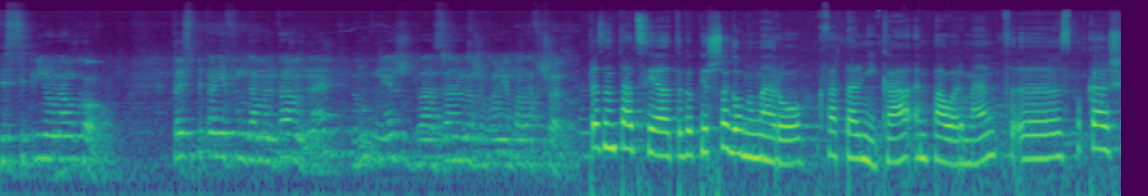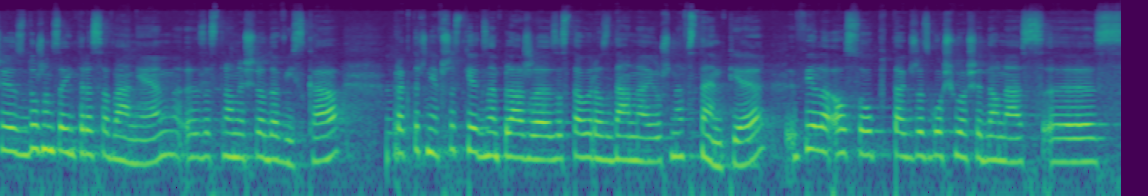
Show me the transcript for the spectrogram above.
dyscypliną naukową? To jest pytanie fundamentalne również dla zaangażowania badawczego. Prezentacja tego pierwszego numeru kwartalnika Empowerment y, spotkała się z dużym zainteresowaniem y, ze strony środowiska. Praktycznie wszystkie egzemplarze zostały rozdane już na wstępie. Wiele osób także zgłosiło się do nas y, z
